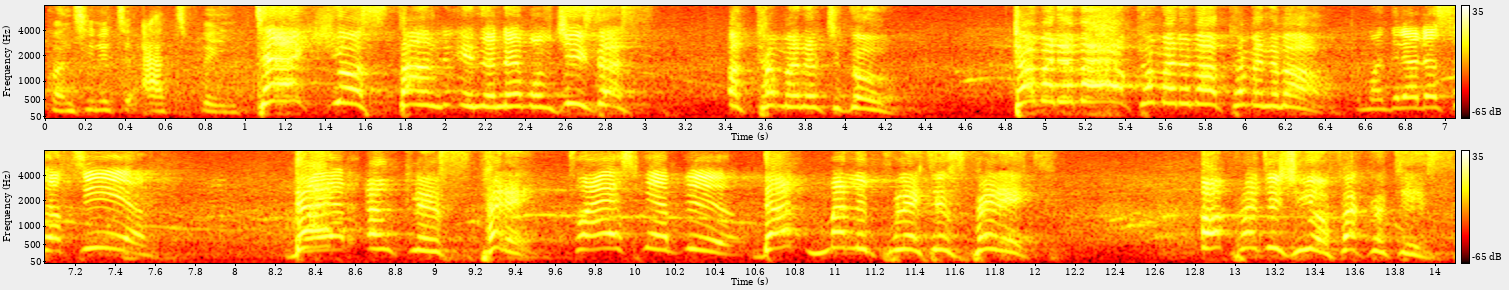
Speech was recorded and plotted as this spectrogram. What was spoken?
Continue to act faith. Take your stand in the name of Jesus. I command them to go. Command them out, command them out, command them out. Commandez-la de sortir. That unclean spirit, Toi, esprit impur, that manipulating spirit, operating to your faculties.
